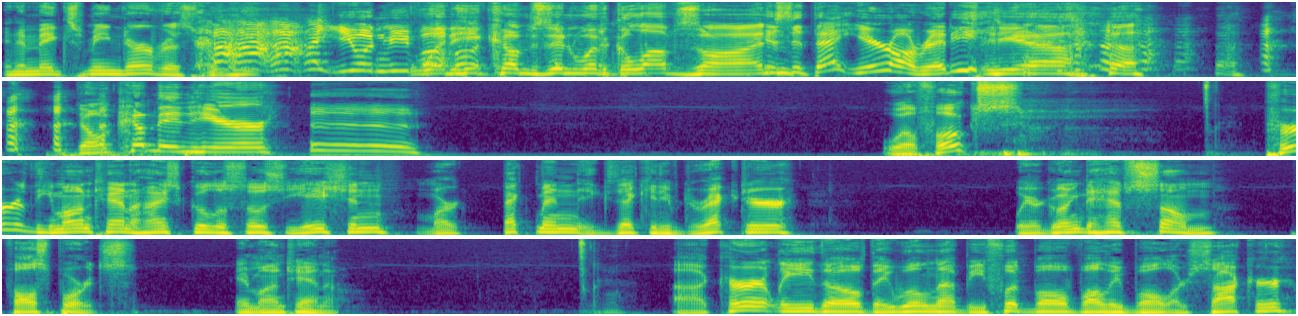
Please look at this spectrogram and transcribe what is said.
And it makes me nervous when he, you and me when he comes in with gloves on. Is it that year already? Yeah. Don't come in here. Well, folks, per the Montana High School Association, Mark Beckman, executive director, we are going to have some fall sports in Montana. Uh, currently, though, they will not be football, volleyball, or soccer.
